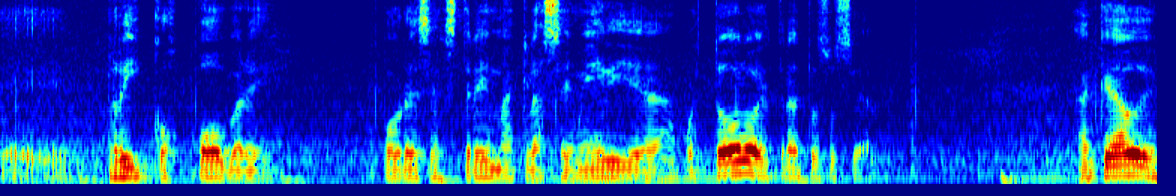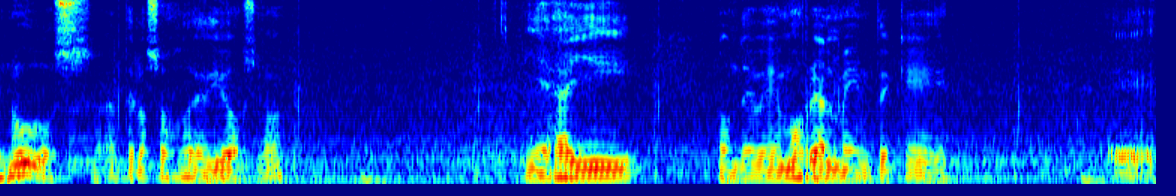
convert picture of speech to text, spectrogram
eh, ricos, pobres, pobreza extrema, clase media, pues todos los estratos sociales han quedado desnudos ante los ojos de Dios, ¿no? Y es allí donde vemos realmente que eh,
